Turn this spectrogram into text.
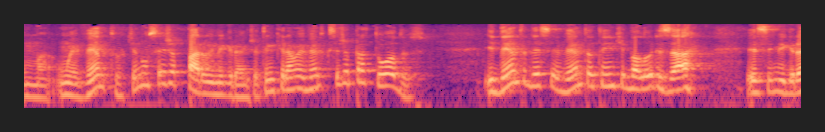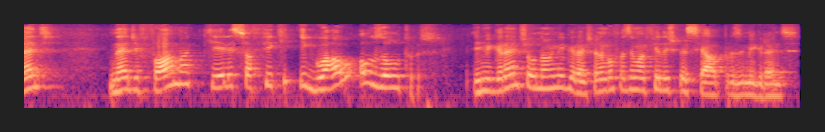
uma, um evento que não seja para o imigrante, eu tenho que criar um evento que seja para todos. E dentro desse evento eu tenho que valorizar esse imigrante né, de forma que ele só fique igual aos outros, imigrante ou não imigrante. Eu não vou fazer uma fila especial para os imigrantes.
